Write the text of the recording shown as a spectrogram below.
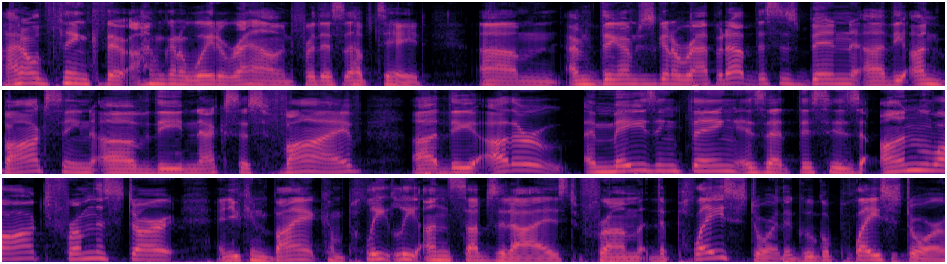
I don't think that I'm going to wait around for this update. Um, I think I'm just going to wrap it up. This has been uh, the unboxing of the Nexus 5. Uh, the other amazing thing is that this is unlocked from the start, and you can buy it completely unsubsidized from the Play Store, the Google Play Store.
